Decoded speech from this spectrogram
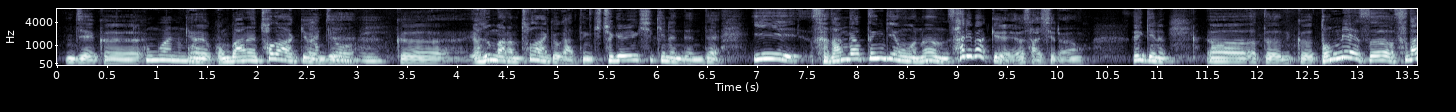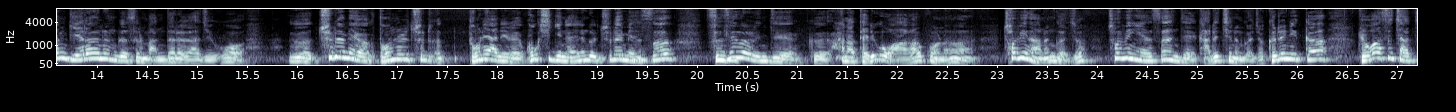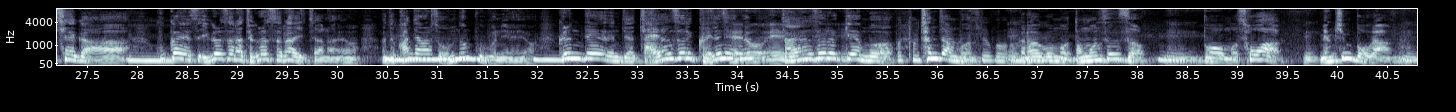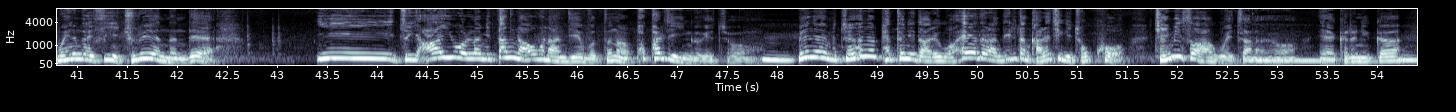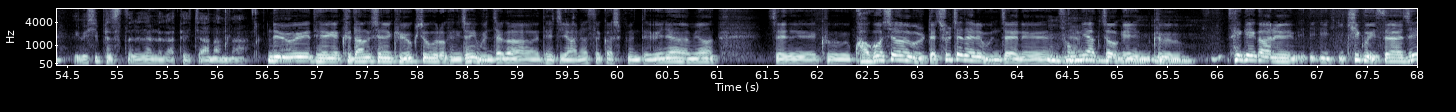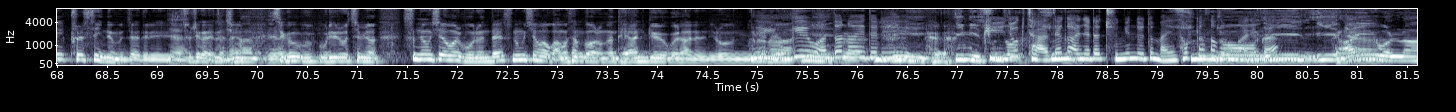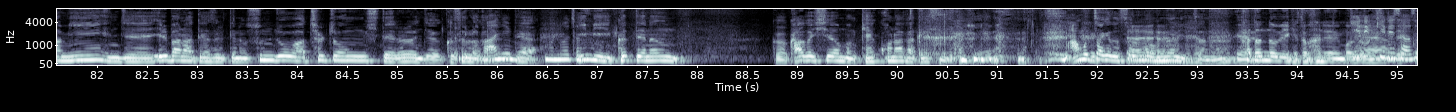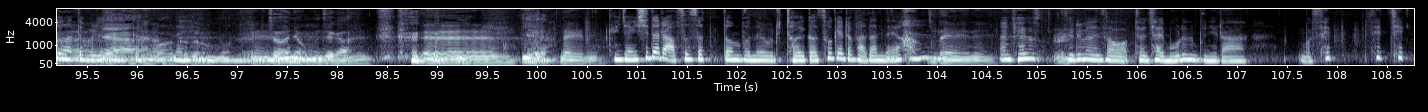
이제 그 공부하는 거. 예, 공부하는 초등학교 학교, 이제 예. 그 요즘 말하면 초등학교 같은 기초교육 시키는 데인데 이 서당 같은 경우는 사립학교예요, 사실은. 그러니까는 어 어떤 그 동네에서 서당계라는 것을 만들어 가지고 그 출연해가 돈을 출 돈이 아니라 곡식이나 이런 걸 출연해서 선생을 이제 그 하나 데리고 와갖고는 초빙하는 거죠. 초빙해서 이제 가르치는 거죠. 그러니까 교과서 자체가 음. 국가에서 이걸 써라 저걸 써라 있잖아요. 근데 관장할 수 없는 부분이에요. 그런데 이제 자연스럽게 그전에는 예, 자연스럽게 예, 예. 뭐 천자문. 그러고 뭐 동문선섭 예. 또뭐 소학 예. 명심보감 뭐 이런 것이 주류였는데 이 저기 아이 월남이 딱 나오고 난 뒤에부터는 폭발적인 거겠죠. 왜냐하면 전혀 패턴이 다르고 애들한테 일단 가르치기 좋고 재밌어 하고 있잖아요. 예, 그러니까 이것이 베스트셀러가 되지 않았나. 근데 이게 되게 그 당시에 교육적으로 굉장히 문제가 되지 않았을까 싶은데 왜냐하면 이제 그 과거 시험을 볼 때 출제되는 문제는 성리학적인 그 세계관을 이- 익히고 있어야지 풀 수 있는 문제들이 예, 출제가 됐잖아요. 그렇지만, 예. 지금 우- 우리로 치면 수능 시험을 보는데 수능 시험하고 아무 상관없는 대안 교육을 하는 이런 그러나 여기에 이미- 왔던 네. 아이들이 이미 이미 순조- 귀족 자제가 순- 아니라 중인들도 많이 섞여서 그런 거 아닐까요? 이, 이 아이 월남이 이제 일반화됐을 때는 순조와 철종 시대를 이제 거슬러 가는데. 이미 그때는 그 과거 시험은 개코나가 됐습니다. 예. 아무짝에도 쓸모없는 있잖아요. 예. 하던 놈이 계속 하는 뭐 이런 끼리끼리 문제가. 자손한테 예, 물려주니까. 뭐 네. 그거는 뭐 예. 전혀 문제가 예. 예. 네, 네. 굉장히 시대를 앞섰었던 분을 우리 저희가 소개를 받았네요. 네, 네. 난 계속 들으면서 전 잘 모르는 분이라 뭐 새 새책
